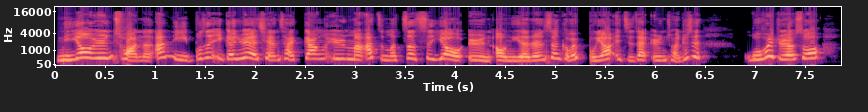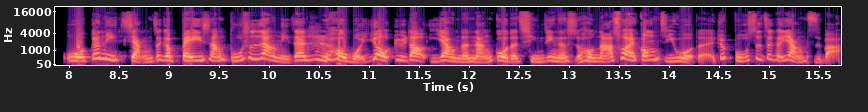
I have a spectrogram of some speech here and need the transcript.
你又晕船了啊！你不是一个月前才刚晕吗？啊，怎么这次又晕？哦，你的人生可不可以不要一直在晕船？就是我会觉得说，我跟你讲这个悲伤，不是让你在日后我又遇到一样的难过的情境的时候拿出来攻击我的，就不是这个样子吧？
